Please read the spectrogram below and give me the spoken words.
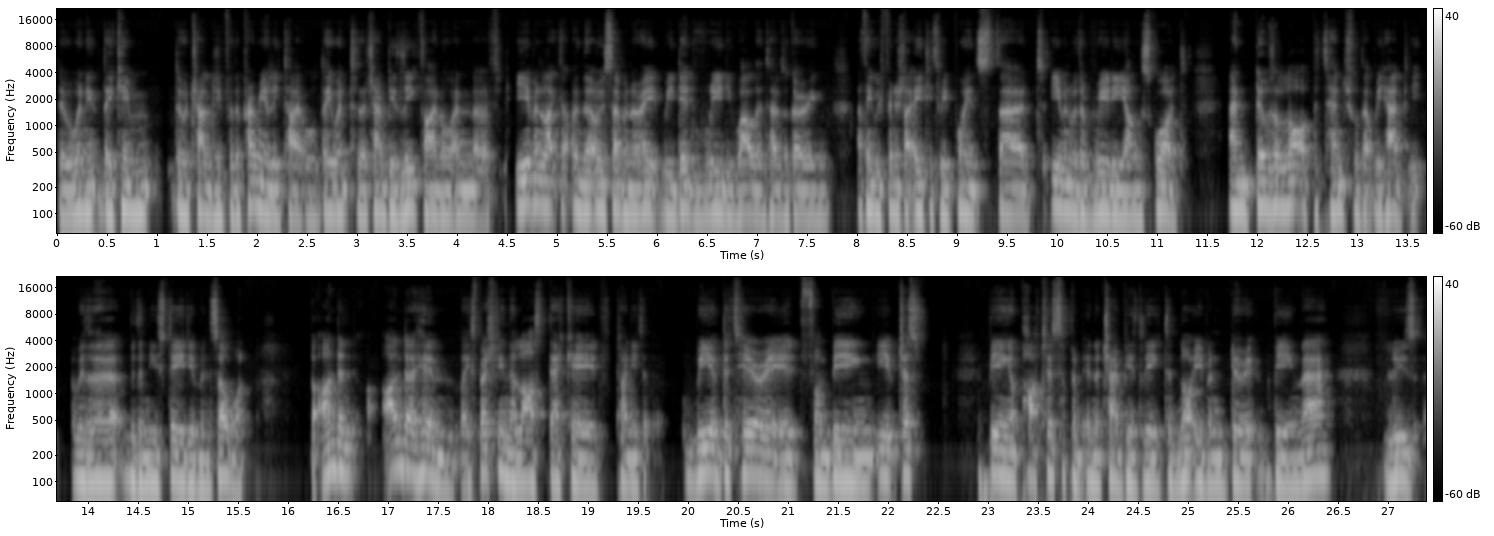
they were winning. They came, they were challenging for the Premier League title. They went to the Champions League final, and uh, even like in the 07 08, we did really well in terms of going. I think we finished like 83 points, third, even with a really young squad. And there was a lot of potential that we had with a with a new stadium and so on. But under under him, like especially in the last decade, twenty, we have deteriorated from being just being a participant in the Champions League to not even do it being there, lose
